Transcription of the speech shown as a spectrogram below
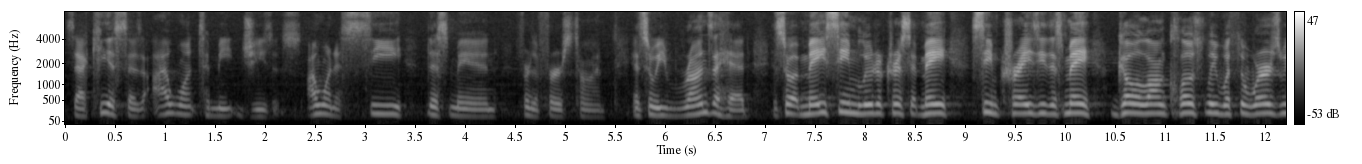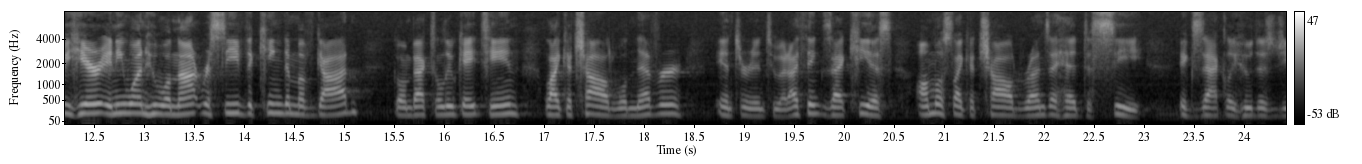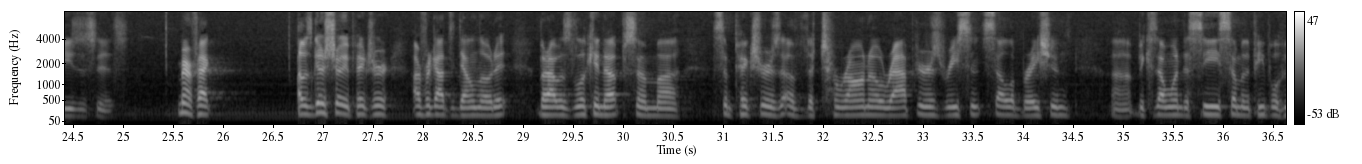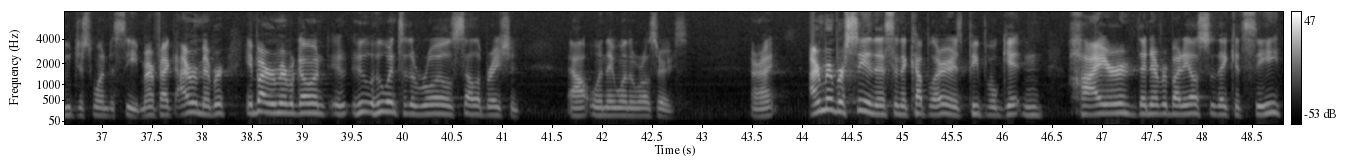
Zacchaeus says, I want to meet Jesus. I want to see this man for the first time. And so he runs ahead. And so it may seem ludicrous, it may seem crazy. This may go along closely with the words we hear anyone who will not receive the kingdom of God, going back to Luke 18, like a child will never enter into it. I think Zacchaeus, almost like a child, runs ahead to see exactly who this Jesus is. Matter of fact, I was going to show you a picture. I forgot to download it, but I was looking up some. Uh, some pictures of the Toronto Raptors recent celebration uh, because I wanted to see some of the people who just wanted to see. Matter of fact, I remember, anybody remember going, who, who went to the Royals celebration out when they won the World Series? All right. I remember seeing this in a couple areas, people getting higher than everybody else so they could see.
